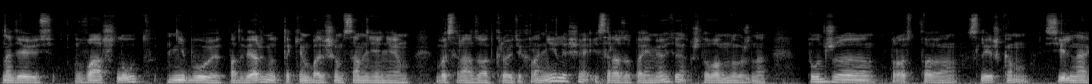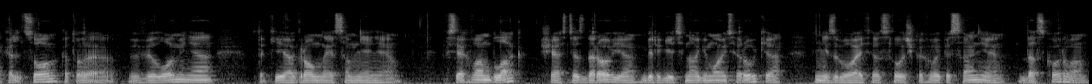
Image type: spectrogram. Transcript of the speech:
Надеюсь, ваш лут не будет подвергнут таким большим сомнениям. Вы сразу откроете хранилище и сразу поймете, что вам нужно. Тут же просто слишком сильное кольцо, которое ввело меня в такие огромные сомнения. Всех вам благ, счастья, здоровья, берегите ноги, мойте руки. Не забывайте о ссылочках в описании. До скорого!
